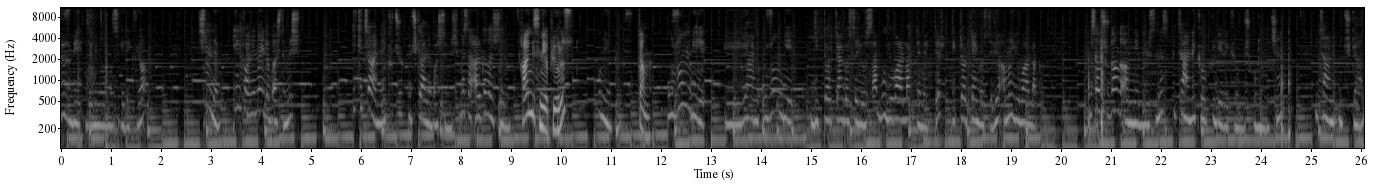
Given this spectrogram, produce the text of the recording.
düz bir zemin olması gerekiyor. Şimdi ilk önce neyle başlamış? İki tane küçük üçgenle başlamış. Mesela arkadaşlarım Hangisini yapıyoruz? bunu yapıyoruz. Tamam. uzun bir e, yani uzun bir dikdörtgen gösteriyorsa bu yuvarlak demektir. Dikdörtgen gösteriyor ama yuvarlak. Mesela şuradan da anlayabilirsiniz. Bir tane köprü gerekiyormuş bunun için. Bir tane üçgen.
